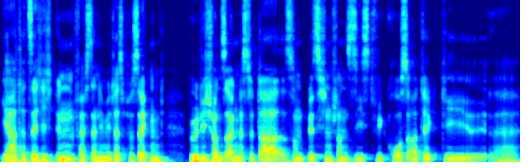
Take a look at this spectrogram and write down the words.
ja, tatsächlich in 5 cm per Second würde ich schon sagen, dass du da so ein bisschen schon siehst, wie großartig die äh,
